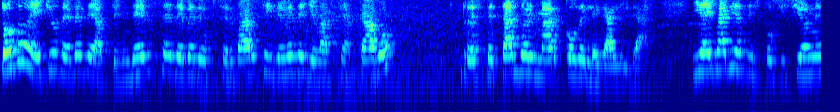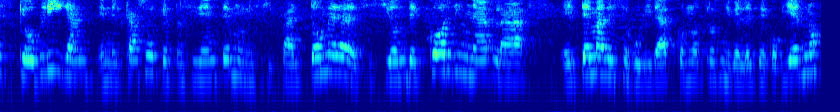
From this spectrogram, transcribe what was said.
todo ello debe de atenderse, debe de observarse y debe de llevarse a cabo respetando el marco de legalidad. Y hay varias disposiciones que obligan, en el caso de que el presidente municipal tome la decisión de coordinar el tema de seguridad con otros niveles de gobierno,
